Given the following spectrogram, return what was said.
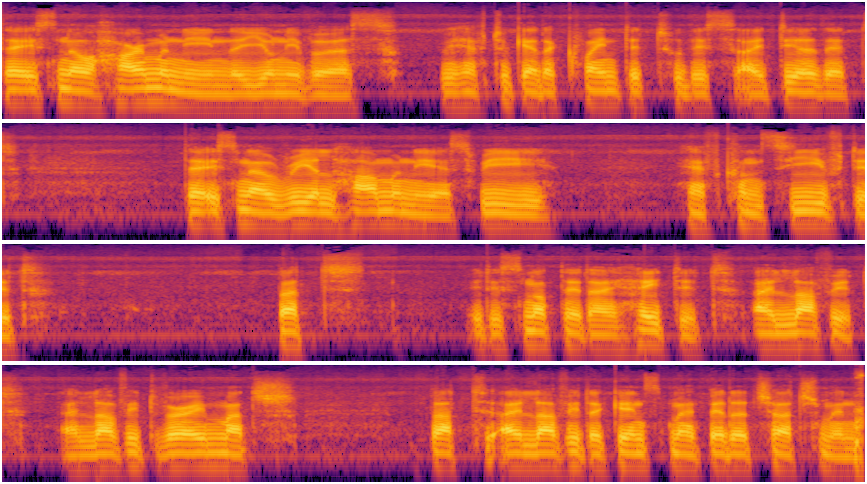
There is no harmony in the universe. We have to get acquainted to this idea that there is no real harmony as we have conceived it. But it is not that I hate it, I love it. I love it very much, but I love it against my better judgment.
